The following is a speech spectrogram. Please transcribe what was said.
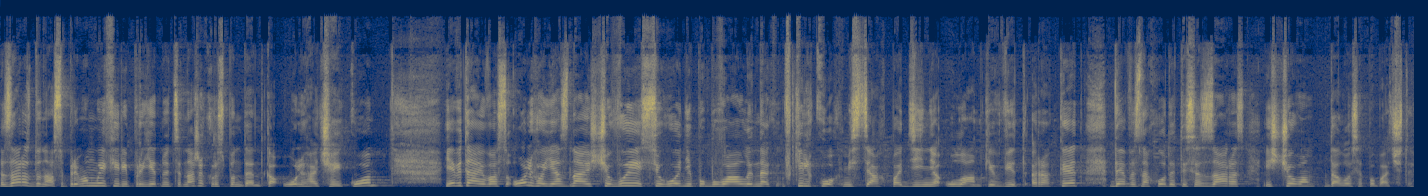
Зараз до нас у прямому ефірі приєднується наша кореспондентка Ольга Чайко. Я вітаю вас, Ольго. Я знаю, що ви сьогодні побували на в кількох місцях падіння уламків від ракет. Де ви знаходитеся зараз, і що вам вдалося побачити?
